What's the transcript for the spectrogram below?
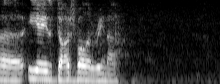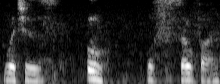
Uh, EA's Dodgeball Arena. Which is. Ooh. Looks so fun.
